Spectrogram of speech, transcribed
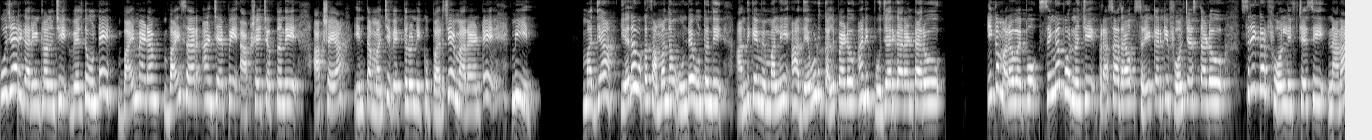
పూజారి గారి ఇంట్లో నుంచి వెళ్తూ ఉంటే బాయ్ మేడం బాయ్ సార్ అని చెప్పి అక్షయ్ చెప్తుంది. అక్షయ ఇంత మంచి వ్యక్తులు నీకు పరిచయం అంటే మీ మధ్య ఏదో ఒక సంబంధం ఉండే ఉంటుంది. అందుకే మిమ్మల్ని ఆ దేవుడు కలిపాడు అని పూజారి గారు అంటారు ఇక మరోవైపు సింగపూర్ నుంచి ప్రసాదరావు శ్రీకర్కి ఫోన్ చేస్తాడు. శ్రీకర్ ఫోన్ లిఫ్ట్ చేసి నానా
